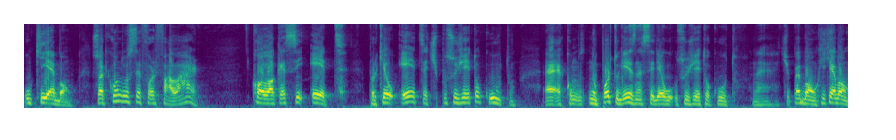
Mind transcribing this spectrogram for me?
o que é bom. Só que quando você for falar, coloca esse it. Porque o it é tipo sujeito oculto. É, é, como, no português, né, seria o sujeito oculto, né? Tipo, é bom. O que, que é bom?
